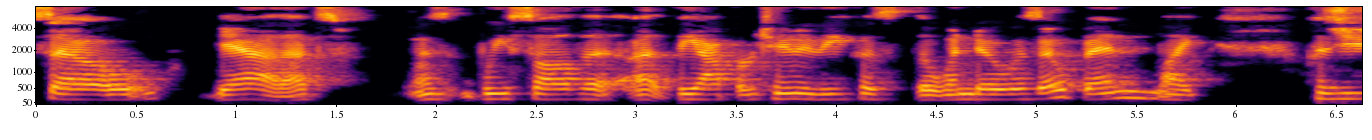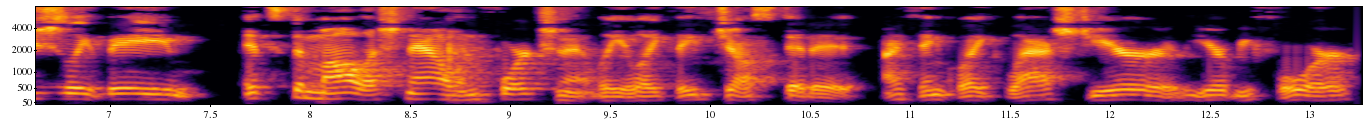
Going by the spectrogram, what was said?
So yeah, that's we saw the uh, the opportunity because the window was open. Like because usually they it's demolished now. Unfortunately, like they just did it. I think like last year or the year before.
